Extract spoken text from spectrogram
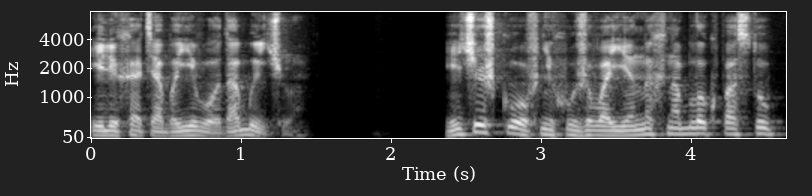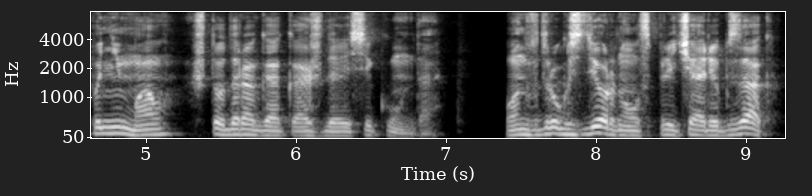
или хотя бы его добычу. И Чешков, не хуже военных на блокпосту, понимал, что дорога каждая секунда. Он вдруг сдернул с плеча рюкзак,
